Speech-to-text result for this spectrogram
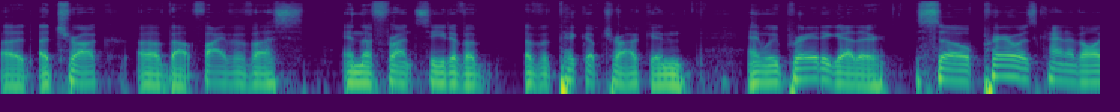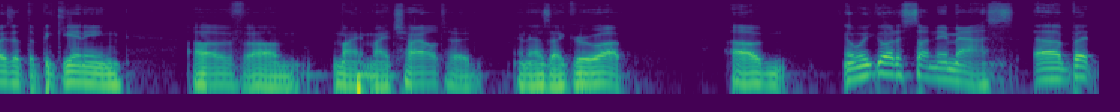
a, a truck, about five of us in the front seat of a of a pickup truck, and and we'd pray together. So prayer was kind of always at the beginning of um, my my childhood, and as I grew up, um, and we'd go to Sunday mass. Uh, but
